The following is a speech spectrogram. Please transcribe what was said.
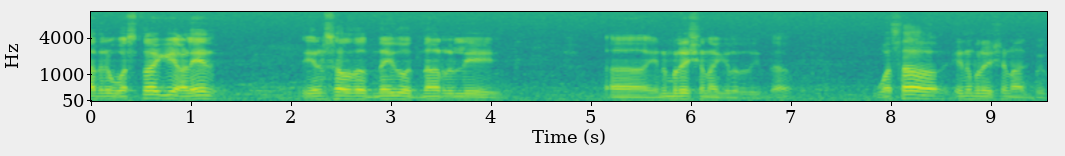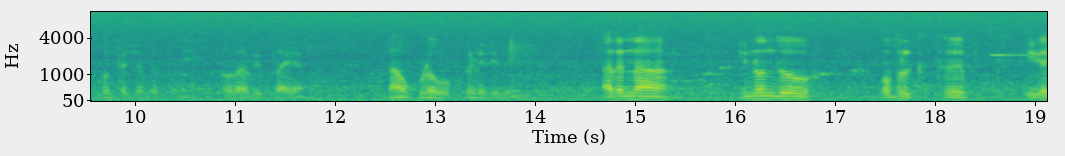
ಆದರೆ ಹೊಸದಾಗಿ ಹಳೆ ಎರಡು ಸಾವಿರದ ಹದಿನೈದು, ಹದಿನಾರರಲ್ಲಿ ಎನ್ಯುಮರೇಷನ್ ಆಗಿರೋದ್ರಿಂದ ಹೊಸ ಎನ್ಯುಮರೇಷನ್ ಆಗಬೇಕು ಅಂತಕ್ಕಂಥದ್ದು ಅವರ ಅಭಿಪ್ರಾಯ. ನಾವು ಕೂಡ ಒಪ್ಕೊಂಡಿದ್ದೀವಿ. ಅದನ್ನು ಇನ್ನೊಂದು ಒಬ್ಬರು ಈಗ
